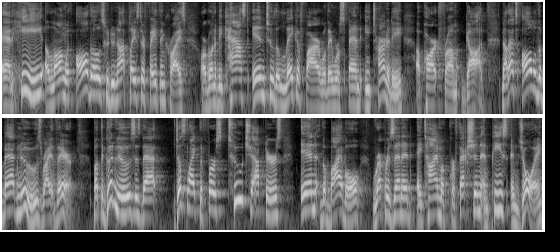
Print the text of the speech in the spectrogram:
And he, along with all those who do not place their faith in Christ, are going to be cast into the lake of fire where they will spend eternity apart from God. Now, that's all of the bad news right there. But the good news is that just like the first two chapters in the Bible represented a time of perfection and peace and joy,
